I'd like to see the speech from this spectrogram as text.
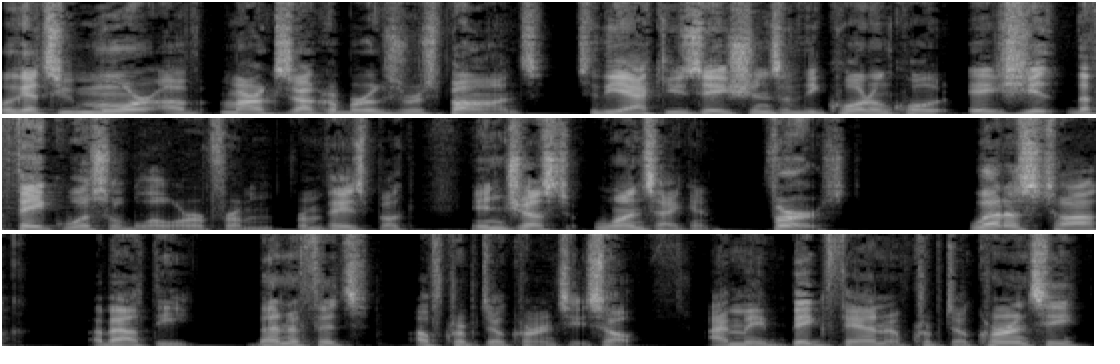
We'll get to more of Mark Zuckerberg's response to the accusations of the quote unquote, eh, the fake whistleblower from, from Facebook in just one second. First, let us talk about the benefits of cryptocurrency. So I'm a big fan of cryptocurrency.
